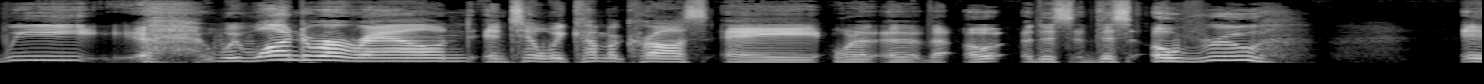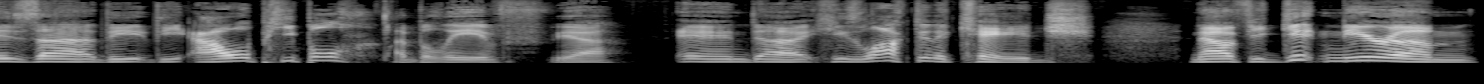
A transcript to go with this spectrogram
we we wander around until we come across a one of uh, the oh, this this Oru is uh the the owl people I believe. Yeah. and uh he's locked in a cage. Now if you get near him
